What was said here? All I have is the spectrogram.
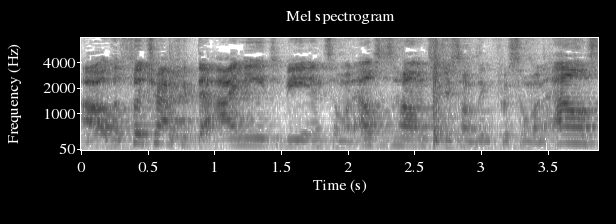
all the foot traffic that I need to be in someone else's home to do something for someone else.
